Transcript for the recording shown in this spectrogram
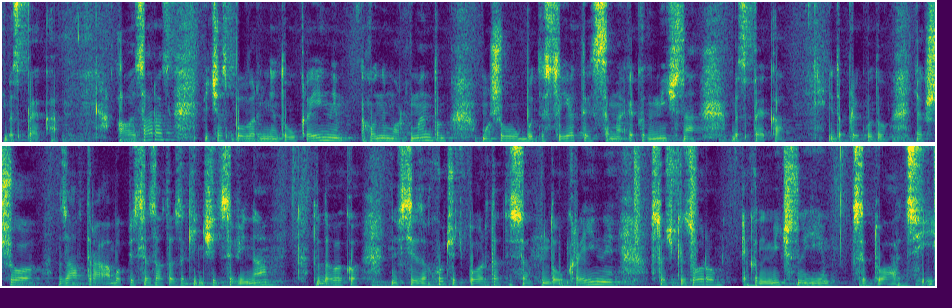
безпека. Але зараз, під час повернення до України, головним аргументом можливо буде стояти саме економічна безпека. І до прикладу, якщо завтра або післязавтра закінчиться війна, то далеко не всі захочуть повертатися до України з точки зору економічної ситуації.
